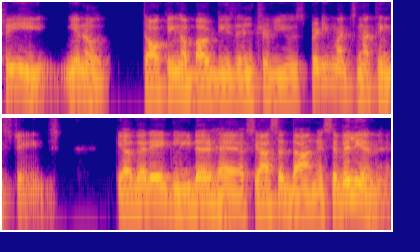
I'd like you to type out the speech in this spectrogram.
three you know talking about these interviews very much nothing change کہ اگر ایک لیڈر ہے سیاست دان ہے سویلین ہے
